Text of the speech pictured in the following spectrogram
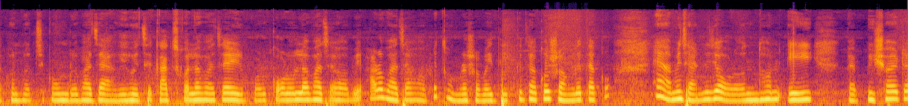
এখন হচ্ছে কুমড়ো ভাজা, আগে হয়েছে কাঁচকলা ভাজা, এরপর করলা ভাজা হবে আরও ভাজা হবে। তোমরা সবাই দেখতে থাকো, সঙ্গে থাকো। হ্যাঁ আমি জানি যে অরন্ধন এই বিষয়টা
